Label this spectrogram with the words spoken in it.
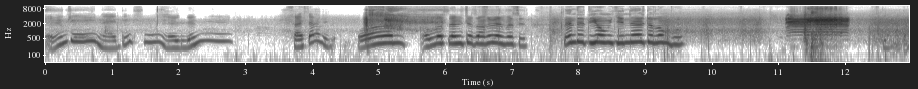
Örümcek neredesin? Öldün mü? Saysana bizi. Allah seni cezanı vermesin. Ben de diyorum ki nerede lan bu? Dur buradan.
